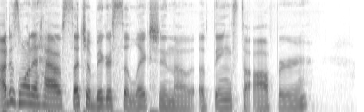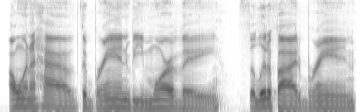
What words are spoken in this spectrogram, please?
I just want to have such a bigger selection though of things to offer. I want to have the brand be more of a solidified brand,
